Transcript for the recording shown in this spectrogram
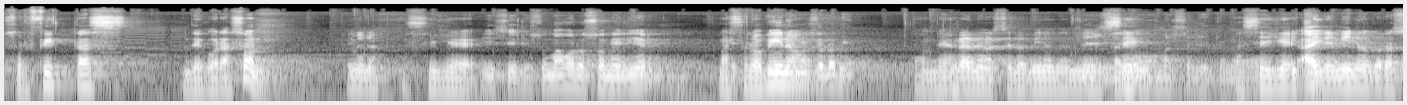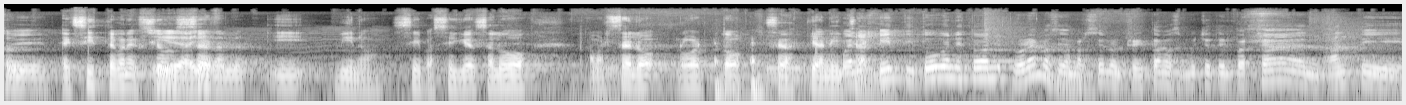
Surfistas de corazón. mira. Así que Y si le sumamos los sommelier, Marcelo Pino Marcelo Pino. también. Grande Marcelo Pino también. Sí, saludos. Marcelito, ¿no? Así que hay, chilemino de corazón. Sí. existe conexión Y de allá surf también. y vino. Sí, pues, así que saludos a Marcelo, Roberto, Sebastián y Buena Charlie. gente y todo han estado en el programa. Si a Marcelo lo entrevistamos hace mucho tiempo atrás, en- antes.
